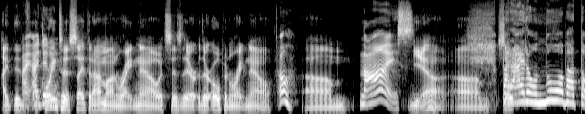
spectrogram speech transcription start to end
I, it- I- I according didn't- to the site that I'm on right now, it says they're they're open right now. Oh. Um, nice. Yeah. Um, so but I don't know about the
